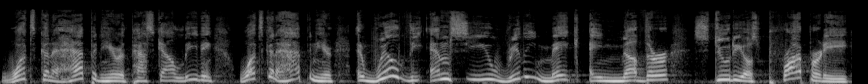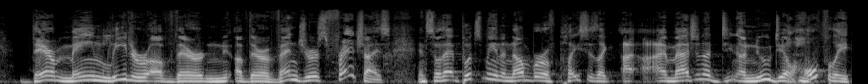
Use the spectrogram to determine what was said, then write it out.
what's going to happen here with Pascal leaving? What's going to happen here? And will the MCU really make another studio's property their main leader of their of their Avengers franchise? And so that puts me in a number of places. Like I, I imagine a, de- a new deal mm-hmm. hopefully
